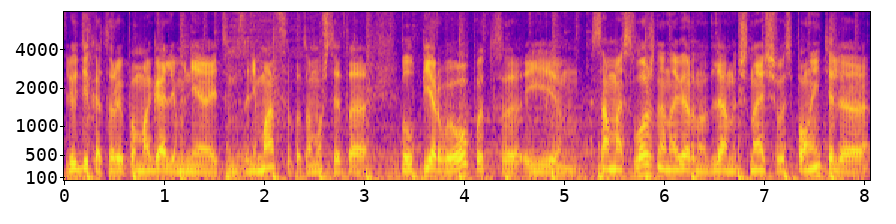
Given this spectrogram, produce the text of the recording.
люди, которые помогали мне этим заниматься, потому что это был первый опыт. И самое сложное, наверное, для начинающего исполнителя,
